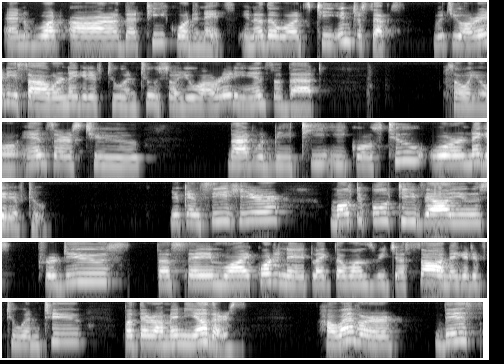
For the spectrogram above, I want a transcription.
and what are the t coordinates? In other words, t intercepts, which you already saw were negative 2 and 2. So you already answered that. So your answers to that would be t equals 2 or negative 2. You can see here multiple t values produce the same y coordinate like the ones we just saw, negative 2 and 2, but there are many others. However, this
